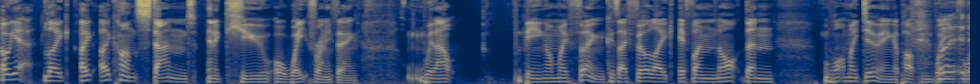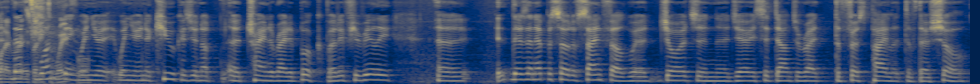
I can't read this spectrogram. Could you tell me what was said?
Oh yeah, like I I can't stand in a queue or wait for anything without being on my phone because I feel like if I'm not, then what am I doing apart from waiting for whatever it that's is I need one to wait thing for? when you're when you're in a queue because you're not uh, trying to write a book. But if you really uh, there's an episode of Seinfeld where George and uh, Jerry sit down to write the first pilot of their show,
